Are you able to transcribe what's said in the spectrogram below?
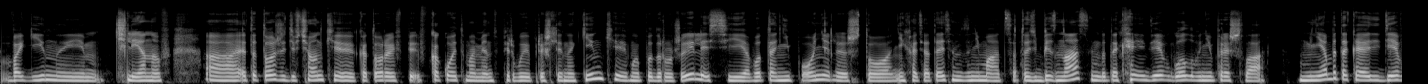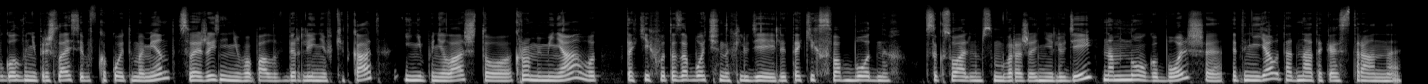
вагин и членов. А, Это тоже девчонки, которые в какой-то момент впервые пришли на кинки, мы подружились, и вот они поняли, что они хотят этим заниматься. То есть без нас им бы такая идея в голову не пришла. Мне бы такая идея в голову не пришла, если бы в какой-то момент в своей жизни не попала в Берлине в Киткат и не поняла, что кроме меня вот таких вот озабоченных людей или таких свободных в сексуальном самовыражении людей намного больше. Это не я вот одна такая странная,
